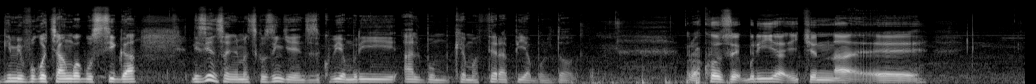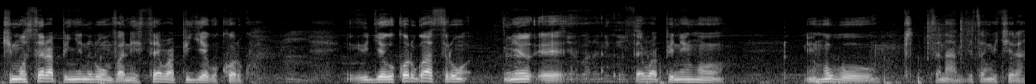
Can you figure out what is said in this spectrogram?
nk'imivugo cyangwa gusiga ni izihe nsanganyamatsiko z'ingenzi zikubiye muri album chemotherapy ya bulldog. Urakoze. Buriya ikintu na eh, chemotherapy nyine urumva ni therapy igiye gukorwa. Igiye gukorwa mu- eh, ni nko ni nk'ubu nabyita ngo ikira.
